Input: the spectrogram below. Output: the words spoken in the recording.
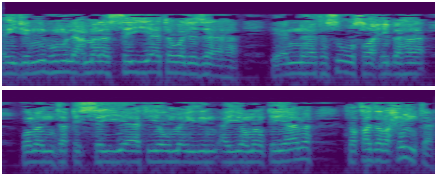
أي جنبهم الأعمال السيئة وجزاءها لأنها تسوء صاحبها ومن تق السيئات يومئذ أي يوم القيامة فقد رحمته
